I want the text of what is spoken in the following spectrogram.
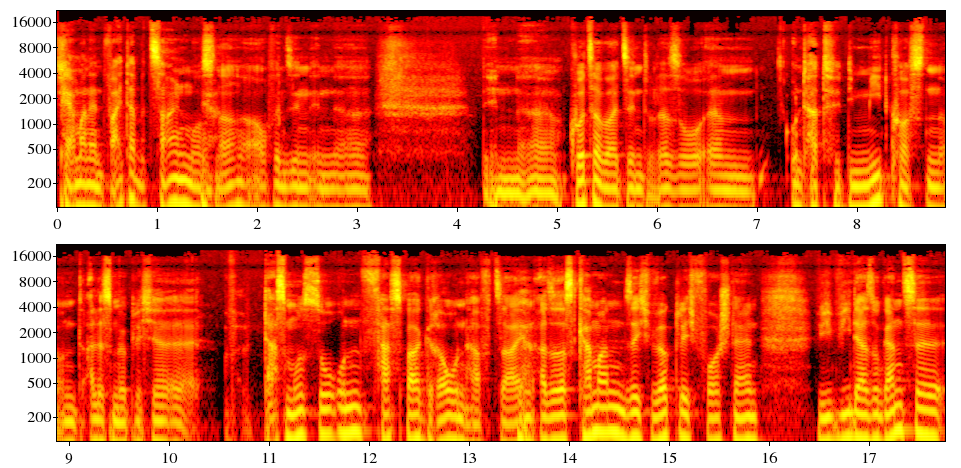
permanent weiter bezahlen muss, ne? auch wenn sie in, in, äh, in äh, Kurzarbeit sind oder so ähm, und hat die Mietkosten und alles Mögliche. Äh, das muss so unfassbar grauenhaft sein. Also das kann man sich wirklich vorstellen, wie, wie da so ganze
